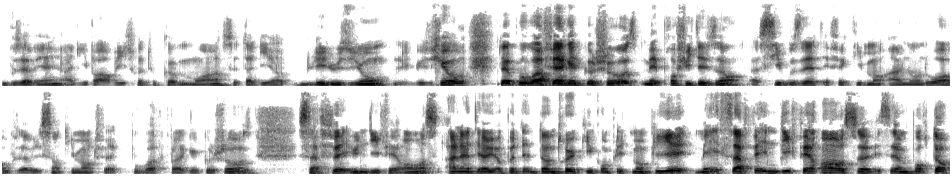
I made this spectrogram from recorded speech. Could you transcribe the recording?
vous avez un libre arbitre tout comme moi, c'est-à-dire l'illusion, l'illusion de pouvoir faire quelque chose, mais profitez-en euh, si vous êtes effectivement à un endroit où vous avez le sentiment de faire, pouvoir faire quelque chose. Ça fait une différence à l'intérieur peut-être d'un truc qui est complètement plié, mais ça fait une différence et c'est important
